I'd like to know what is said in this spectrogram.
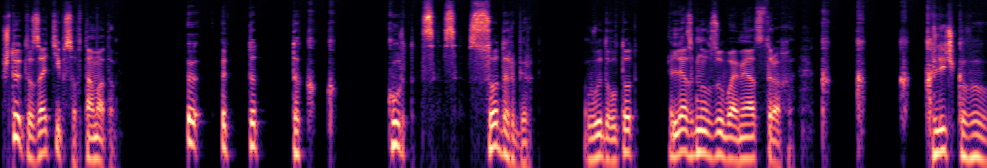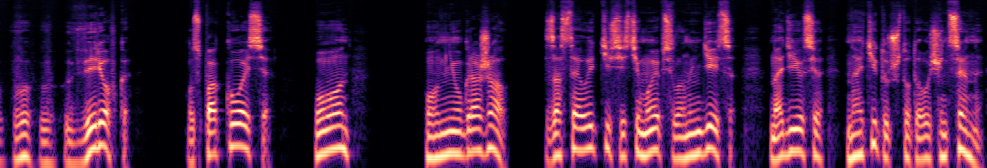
Что это за тип с автоматом?» «Э, это так Курт Содерберг», — выдал тот, лязгнув зубами от страха. К «Кличка Веревка». «Успокойся. Он... он мне угрожал. Заставил идти в систему Эпсилон индейца. Надеялся найти тут что-то очень ценное.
